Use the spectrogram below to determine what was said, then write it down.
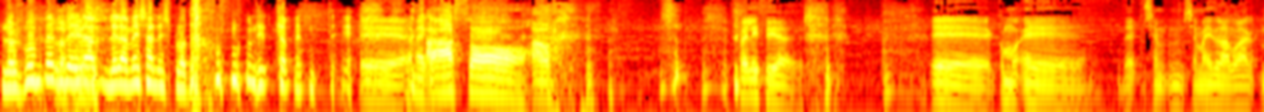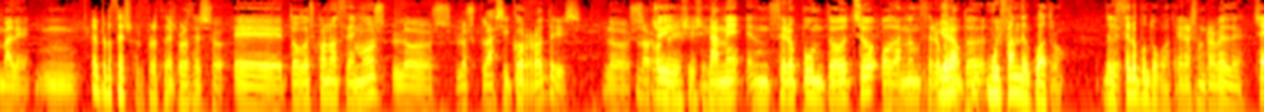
los bumpers Lo de la, de la mesa han explotado directamente. Eh, ¡Me ah, caso! Felicidades. Eh, como, eh, se, se me ha ido la bola. Vale. mm, El proceso, el proceso. El proceso. Eh, todos conocemos los, los clásicos Rotris. Los, Los Sí, sí, sí. Dame un 0.8 o dame un 0.2. Yo era muy fan del 4, del Eh, 0.4. Eras un rebelde. Sí,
